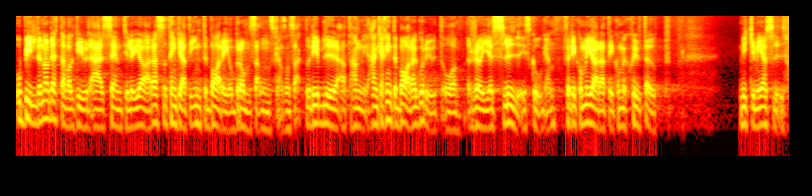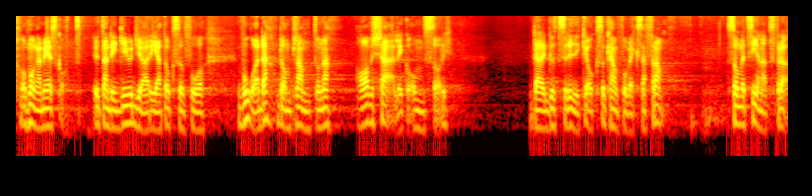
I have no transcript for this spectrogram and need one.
Och bilden av detta, vad Gud är sänd till att göra, så tänker jag att det inte bara är att bromsa ondskan som sagt. Och det blir att han, han kanske inte bara går ut och röjer sly i skogen, för det kommer göra att det kommer skjuta upp mycket mer sly och många mer skott. Utan det Gud gör är att också få vårda de plantorna av kärlek och omsorg där Guds rike också kan få växa fram. Som ett senapsfrö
